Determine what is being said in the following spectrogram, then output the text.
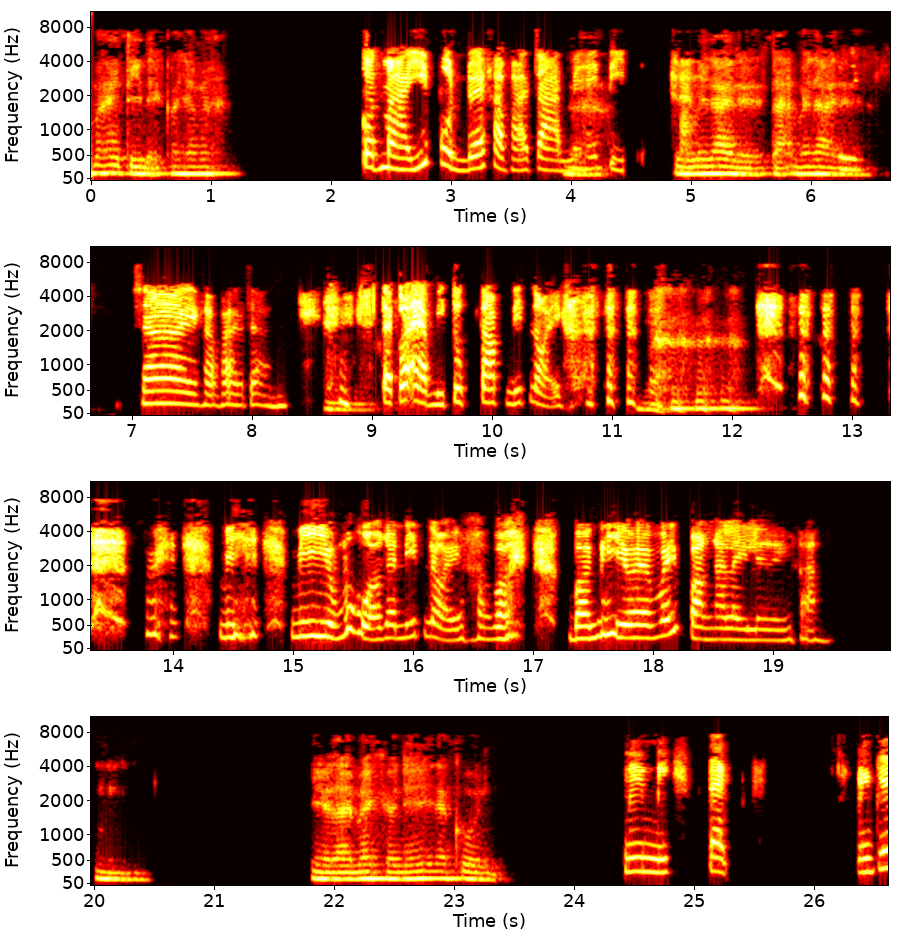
ไม่ให้ตีเด็กก็ใช่ไหมกฎหมายญี่ปุ่นด้วยค่ะ พระอาจารย์ไม่ให้ตีค่ะไม่ได้เลย แต่ไม่ได้เลยใช่ค่ะพระอาจารย์ แต่ก็แอบมีตุกตับนิดหน่อยค่ะมีมีอยู่หัวกันนิดหน่อยค่ะบางบางทีไม่ฟังอะไรเลยค่ะอื มมีอะไรไหมคืนนี้นะคุณ ไม่มีแต่ไม่ได้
